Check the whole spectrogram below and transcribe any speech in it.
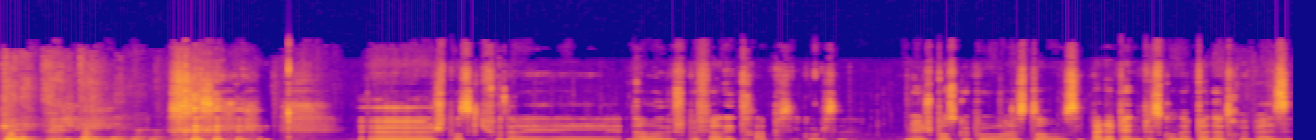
Que Euh, je pense qu'il faudrait... Non, je peux faire des trappes, c'est cool ça. Mais je pense que pour l'instant, c'est pas la peine parce qu'on n'a pas notre base.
